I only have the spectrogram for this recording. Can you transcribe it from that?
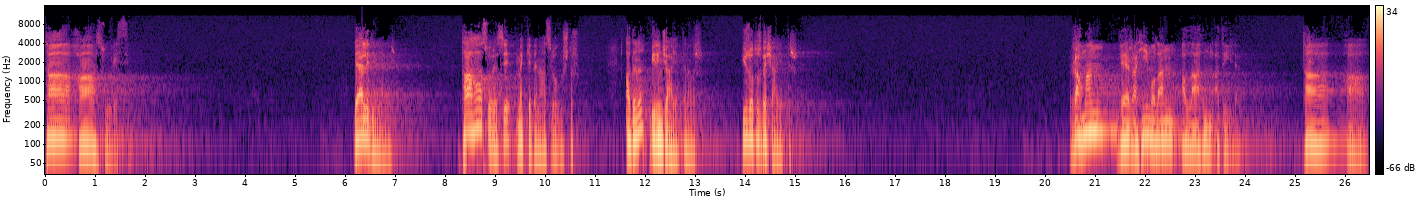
Taha Suresi Değerli dinleyenler, Taha suresi Mekke'de nazil olmuştur. Adını birinci ayetten alır. 135 ayettir. Rahman ve Rahim olan Allah'ın adıyla. Ta-ha.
